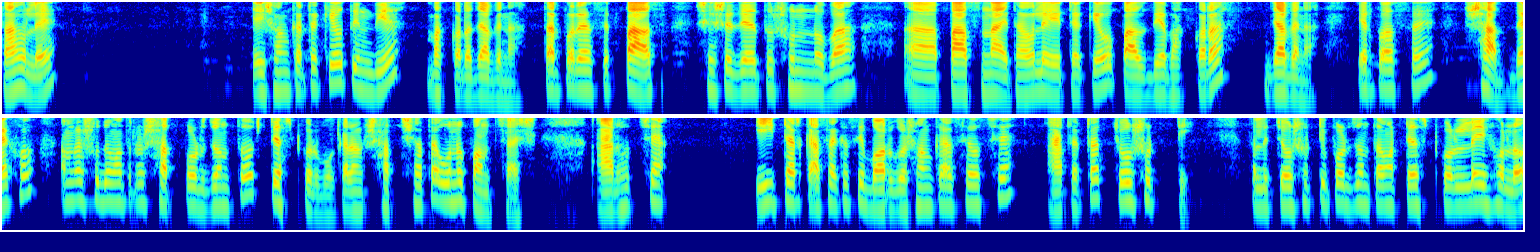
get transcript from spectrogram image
তাহলে এই সংখ্যাটাকেও তিন দিয়ে ভাগ করা যাবে না। তারপরে আছে পাঁচ, শেষে যেহেতু শূন্য বা পাঁচ নাই, তাহলে এটাকেও পাঁচ দিয়ে ভাগ করা যাবে না। এরপর আছে সাত। দেখো, আমরা শুধুমাত্র সাত পর্যন্ত টেস্ট করব, কারণ সাত সাতা উনপঞ্চাশ আর হচ্ছে এইটার কাছাকাছি বর্গ সংখ্যা আছে হচ্ছে আট আটা চৌষট্টি। তাহলে চৌষট্টি পর্যন্ত আমার টেস্ট করলেই হলো।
